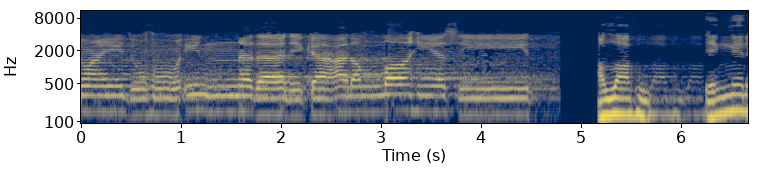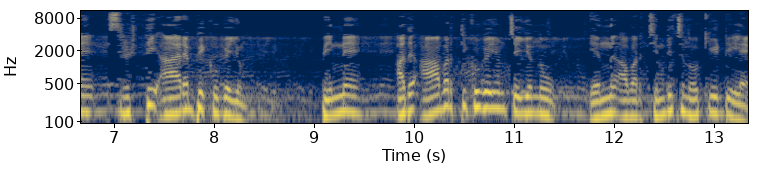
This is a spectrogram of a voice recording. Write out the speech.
يعيده إن ذلك على الله يسير അള്ളാഹു എങ്ങനെ സൃഷ്ടി ആരംഭിക്കുകയും പിന്നെ അത് ആവർത്തിക്കുകയും ചെയ്യുന്നു എന്ന് അവർ ചിന്തിച്ചു നോക്കിയിട്ടില്ലേ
